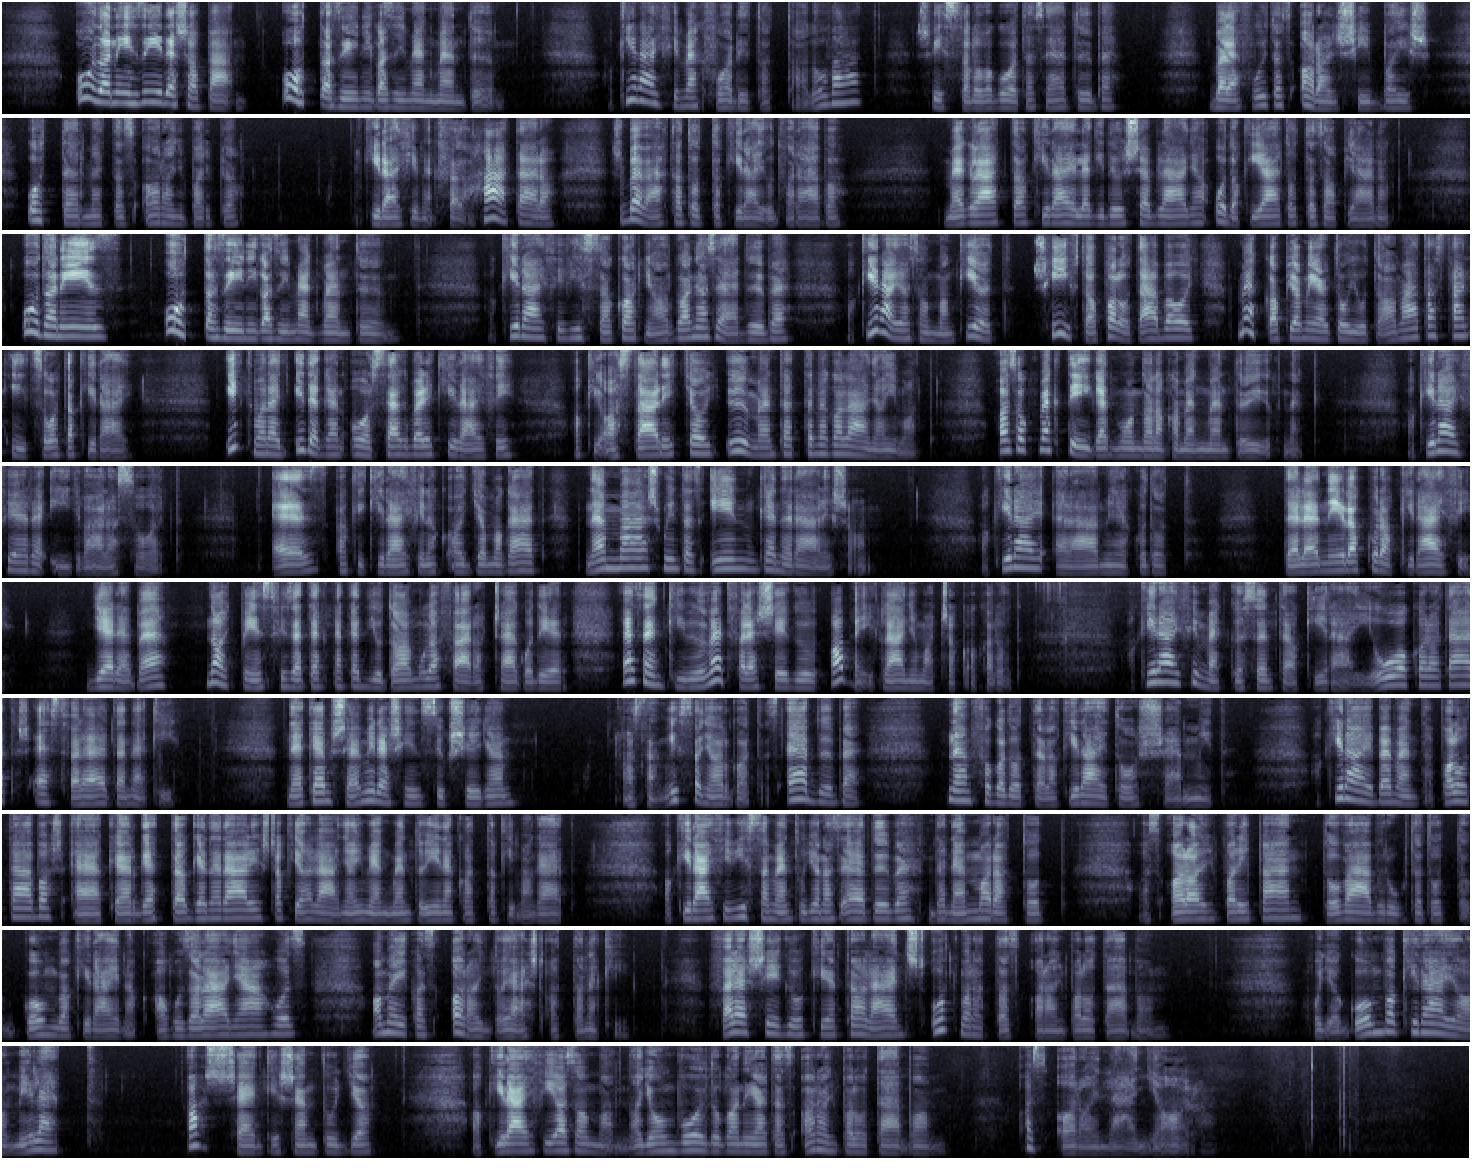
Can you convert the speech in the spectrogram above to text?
Oda néz, édesapám, ott az én igazi megmentőm. A királyfi megfordította a lovát, s visszalovagolt az erdőbe. Belefújt az aranysípba is. Ott termett az aranyparipa. Királyfi meg fel a hátára, s bevágtatott a király udvarába. Meglátta a király legidősebb lánya, oda kiáltott az apjának. Oda néz, ott az én igazi megmentőm. A királyfi vissza akart nyargalni az erdőbe. A király azonban kijött, s hívta a palotába, hogy megkapja méltó jutalmát, aztán így szólt a király. Itt van egy idegen országbeli királyfi, aki azt állítja, hogy ő mentette meg a lányaimat. azok meg téged mondanak a megmentőjüknek. A királyfi erre így válaszolt. Ez, aki királyfinak adja magát, nem más, mint az én generálisom. A király elálmélkodott. Te lennél akkor a királyfi? Gyere be, nagy pénzt fizetek neked jutalmul a fáradtságodért. Ezen kívül vedd feleségül, amelyik lányomat csak akarod. A királyfi megköszönte a király jó akaratát, és ezt felelte neki. Nekem semmire sincs szükségem. Aztán visszanyargott az erdőbe, nem fogadott el a királytól semmit. Király bement a palotába, s elkergette a generálist, aki a lányai megmentőjének adta ki magát. A királyfi visszament ugyan az erdőbe, de nem maradt ott. Az aranyparipán tovább rúgtatott a gomba királynak ahhoz a lányához, amelyik az aranytojást adta neki. Feleségül kérte a lányt, s ott maradt az aranypalotában. Hogy a gomba királya mi lett, azt senki sem tudja. A királyfi azonban nagyon boldogan élt az aranypalotában az aranylányjal.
